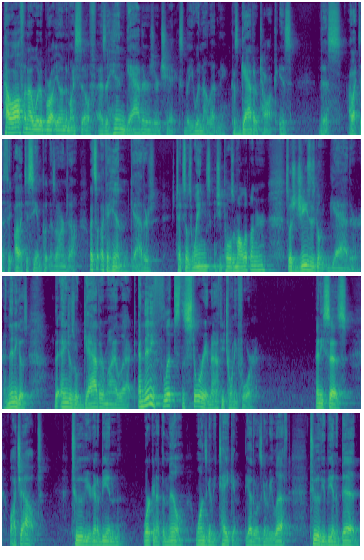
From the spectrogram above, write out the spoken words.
how often I would have brought you unto myself as a hen gathers her chicks, but you would not let me. Because gather talk is this. I like to th- I like to see him putting his arms out. That's like a hen gathers. She takes those wings and she pulls them all up under her. So it's Jesus going, gather. And then he goes, the angels will gather my elect. And then he flips the story in Matthew 24. And he says, Watch out. Two of you are going to be in working at the mill. One's going to be taken, the other one's going to be left. Two of you be in a bed.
